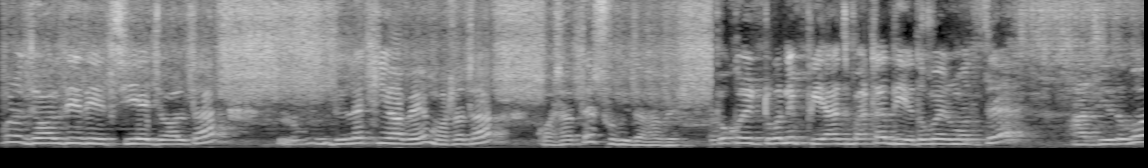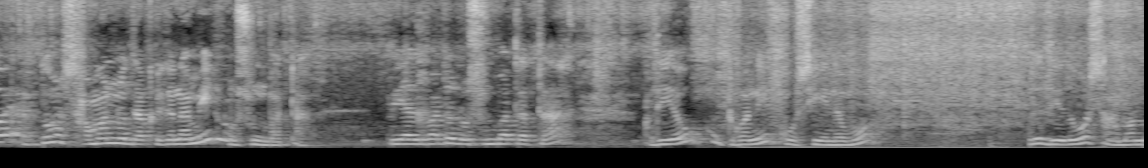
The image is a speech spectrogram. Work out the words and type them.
পুরো জল দিয়ে দিয়েছি এই জলটা। দিলে কি হবে? মশলাটা কষাতে সুবিধা হবে। অল্প করে একটুখানি পেঁয়াজ বাটা দিয়ে দেবো এর মধ্যে। আর দিয়ে দেবো একদম সামান্য, দেখো এখানে আমি রসুন বাটা। পেঁয়াজ বাটা, রসুন বাটাটা দিয়েও একটুখানি কষিয়ে নেব। দিয়ে দিয়ে দেবো সামান্য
